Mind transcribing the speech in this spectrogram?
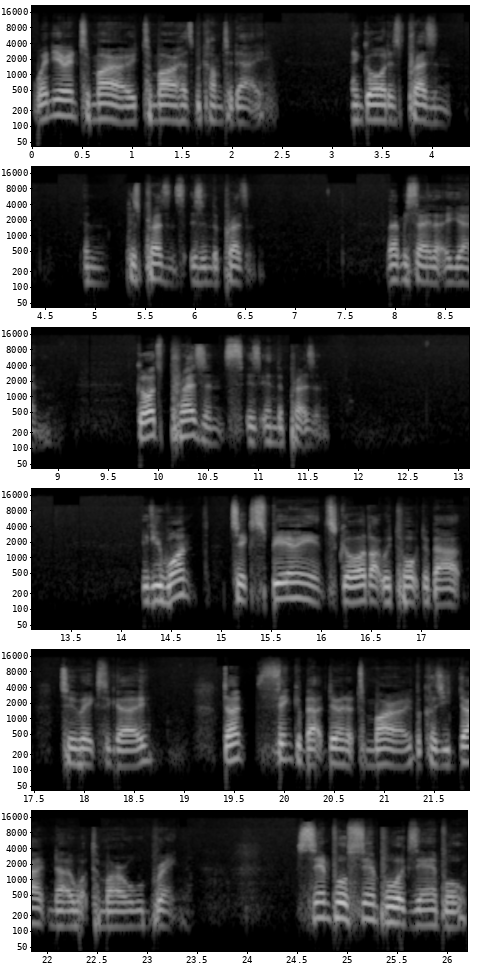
When you're in tomorrow, tomorrow has become today. And God is present. And His presence is in the present. Let me say that again. God's presence is in the present. If you want to experience God like we talked about two weeks ago, don't think about doing it tomorrow because you don't know what tomorrow will bring. Simple, simple example.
